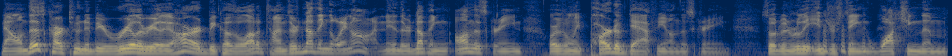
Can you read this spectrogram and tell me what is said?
Now, on this cartoon, it'd be really, really hard because a lot of times there's nothing going on. You know, there's nothing on the screen, or there's only part of Daffy on the screen. So it'd been really interesting watching them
